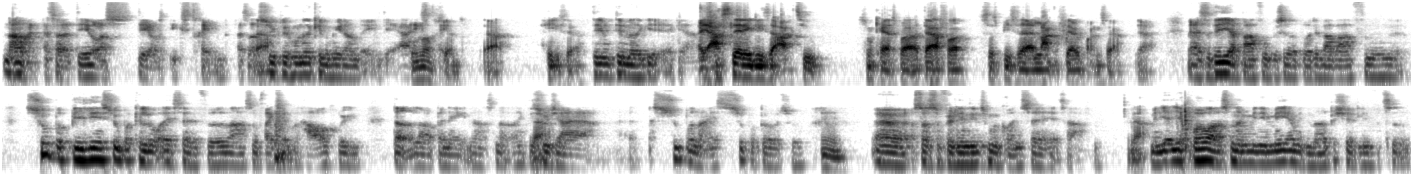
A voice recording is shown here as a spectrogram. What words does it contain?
Nej, nej, altså det er jo også, det er også ekstremt. Altså at Ja. cykle 100 km om dagen, det er 100 ekstremt. Ja, helt sikkert. Det, det medgiver jeg gerne. Og jeg er slet ikke lige så aktiv som Kasper, og derfor så spiser jeg langt flere grøntsager. Ja. Men altså det, jeg bare fokuserede på, det var bare for nogle øh, super billige, super kaloriske fødevarer, som for eksempel havregryn, dadler og bananer og sådan noget. Ikke? Det Ja. synes jeg er, er super nice, super go-to. Mm. Øh, og så selvfølgelig en lille smule grøntsager her til aften. Ja, Men jeg, jeg prøver også sådan at minimere mit madbudget lige for tiden.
